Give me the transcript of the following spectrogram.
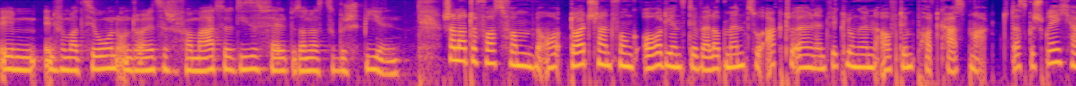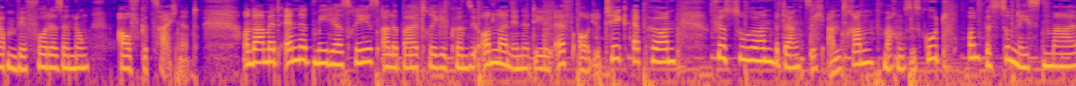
eben Informationen und journalistische Formate, dieses Feld besonders zu bespielen. Charlotte Voss vom Deutschlandfunk Audience Development zu aktuellen Entwicklungen auf dem Podcastmarkt. Das Gespräch haben wir vor der Sendung aufgezeichnet. Und damit endet Medias Res. Alle Beiträge können Sie online in der DLF Audiothek App hören. Fürs Zuhören bedankt sich Antran. Machen Sie es gut und bis zum nächsten Mal.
